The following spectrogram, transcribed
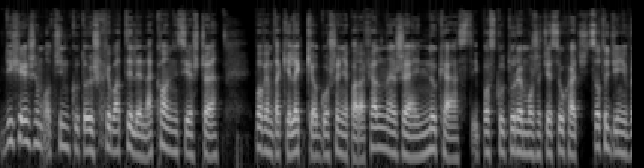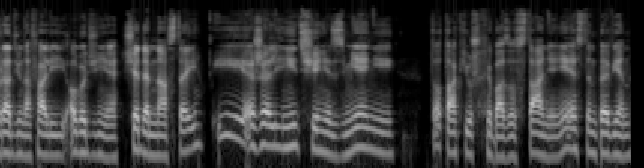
W dzisiejszym odcinku to już chyba tyle. Na koniec jeszcze powiem takie lekkie ogłoszenie parafialne, że Newcast i Postkulturę możecie słuchać co tydzień w radiu na fali o godzinie 17. I jeżeli nic się nie zmieni, to tak już chyba zostanie. Nie jestem pewien.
